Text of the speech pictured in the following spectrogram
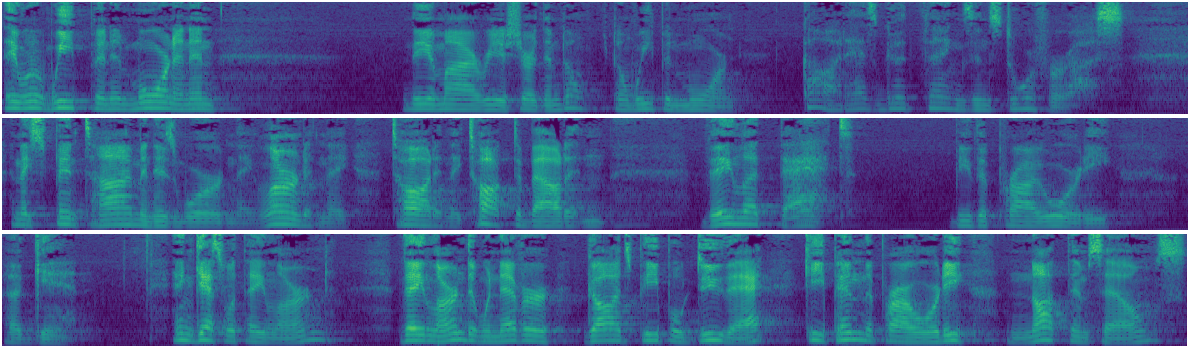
They were weeping and mourning and Nehemiah reassured them, don't, don't weep and mourn. God has good things in store for us. And they spent time in His Word and they learned it and they taught it and they talked about it and they let that be the priority again. And guess what they learned? They learned that whenever God's people do that, keep Him the priority, not themselves,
